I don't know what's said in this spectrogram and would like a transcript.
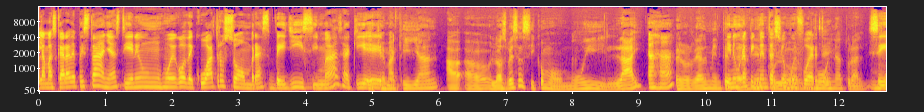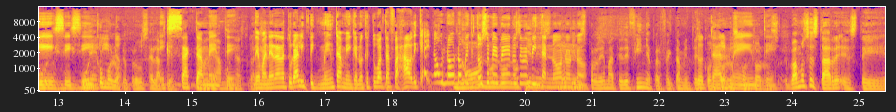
la máscara de pestañas, tiene un juego de cuatro sombras bellísimas. Aquí y eh, que maquillan, a, a- las ves así como muy light, Ajá. pero realmente Tiene una pigmentación muy fuerte. Muy natural. Sí, muy, sí, sí. Muy como lo que produce la piel. Exactamente. De manera natural. y pigmenta también, que no es que tú vas a fajado, de que, ay, no, no, no, me- no se me ve, no, se me pinta. tienes- No, no, tienes no. problema, te define perfectamente con Totalmente. los contornos. Vamos a estar este,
